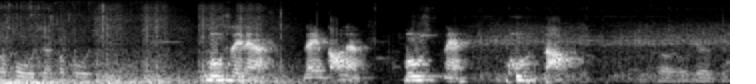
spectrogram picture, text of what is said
có phù ra có phù boost đây nè. Đây em có nè. Boost nè. Boost. Đó. Rồi ok ok.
